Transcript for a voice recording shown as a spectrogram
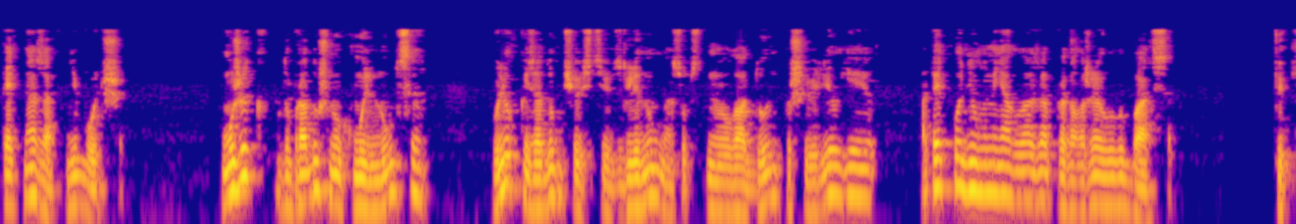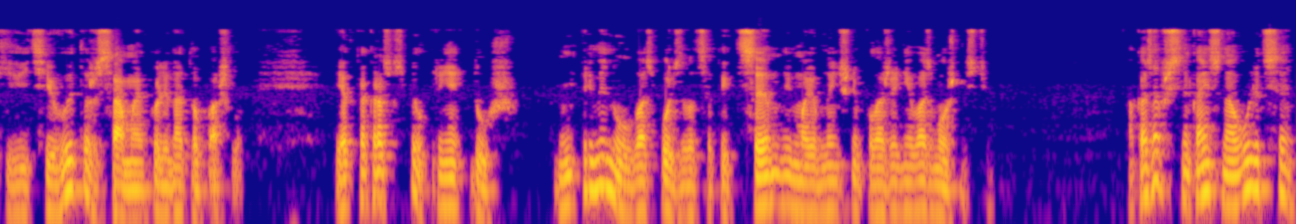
пять назад, не больше. Мужик добродушно ухмыльнулся, в легкой задумчивости взглянул на собственную ладонь, пошевелил ею, опять поднял на меня глаза, продолжая улыбаться. Так ведь и вы то же самое, коли на то пошло. Я как раз успел принять душ. Не применул воспользоваться этой ценной в моем нынешнем положении возможностью. Оказавшись, наконец, на улице,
